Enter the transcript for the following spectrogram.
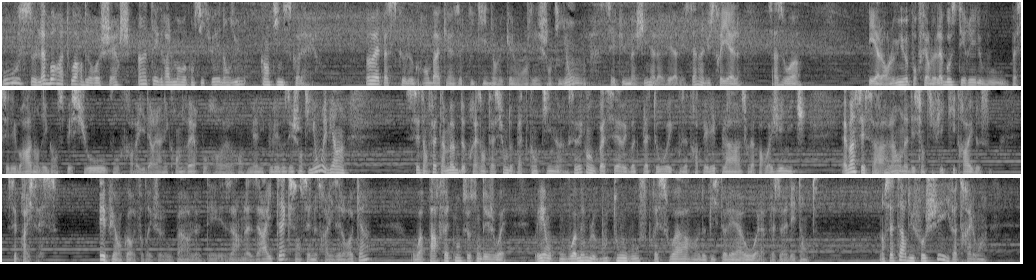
Ou ce laboratoire de recherche intégralement reconstitué dans une cantine scolaire. Ouais, parce que le grand bac à azote liquide dans lequel on range les échantillons, bah, c'est une machine à laver la vaisselle industrielle. Ça se voit. Et alors le mieux pour faire le labo stérile vous passez les bras dans des gants spéciaux pour travailler derrière un écran de verre pour euh, manipuler vos échantillons, eh bien c'est en fait un meuble de présentation de plat de cantine. Vous savez quand vous passez avec votre plateau et que vous attrapez les plats sous la paroi hygiénique Eh ben c'est ça, là on a des scientifiques qui travaillent dessous. C'est priceless. Et puis encore, il faudrait que je vous parle des armes laser high-tech censées neutraliser le requin. On voit parfaitement que ce sont des jouets. Vous on, on voit même le bouton rouge pressoir de pistolet à eau à la place de la détente. Dans cet art du fauché, il va très loin.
